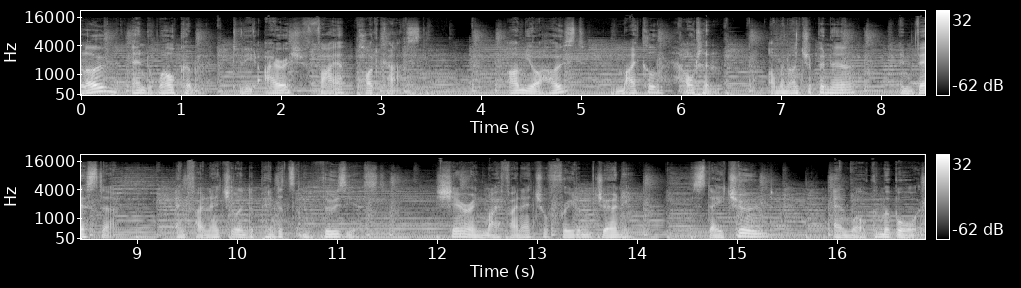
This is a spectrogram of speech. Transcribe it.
Hello and welcome to the Irish Fire Podcast. I'm your host, Michael Houghton. I'm an entrepreneur, investor, and financial independence enthusiast, sharing my financial freedom journey. Stay tuned and welcome aboard.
